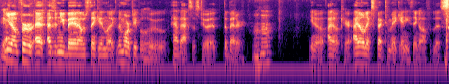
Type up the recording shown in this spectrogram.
Yeah. you know, for as a new band, I was thinking like the more people who have access to it, the better. Mm-hmm. You know, I don't care. I don't expect to make anything off of this.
